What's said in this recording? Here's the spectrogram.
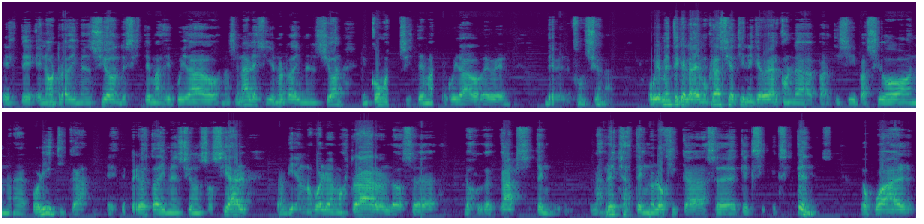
este, en otra dimensión de sistemas de cuidados nacionales y en otra dimensión en cómo estos sistemas de cuidado deben, deben funcionar. Obviamente que la democracia tiene que ver con la participación eh, política, este, pero esta dimensión social también nos vuelve a mostrar los, eh, los gaps, las brechas tecnológicas eh, que existentes, lo cual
